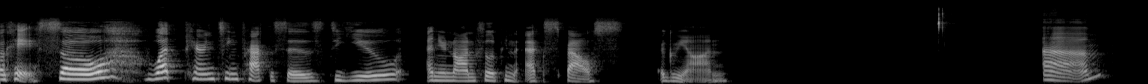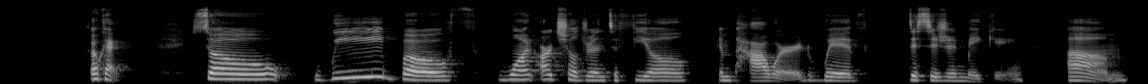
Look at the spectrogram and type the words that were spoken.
Okay, so what parenting practices do you and your non-Filipino ex-spouse agree on? Um. Okay. So we both want our children to feel empowered with decision making. Um.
